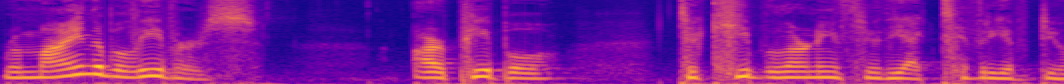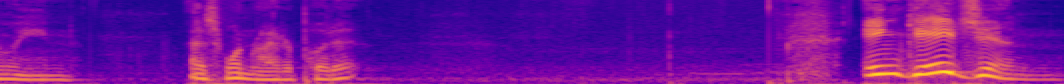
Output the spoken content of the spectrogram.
remind the believers, our people, to keep learning through the activity of doing, as one writer put it. Engage in.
